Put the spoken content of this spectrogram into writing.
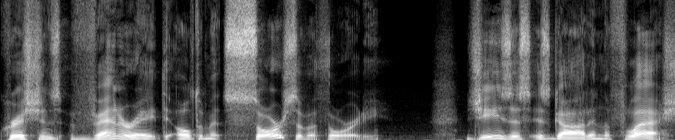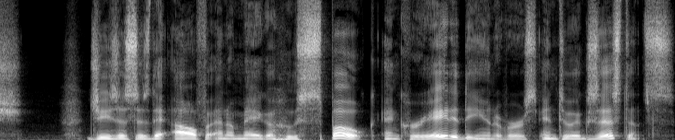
Christians venerate the ultimate source of authority. Jesus is God in the flesh. Jesus is the Alpha and Omega who spoke and created the universe into existence.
